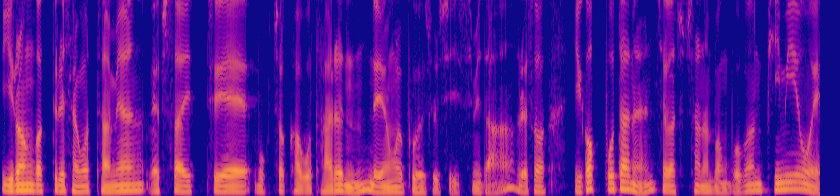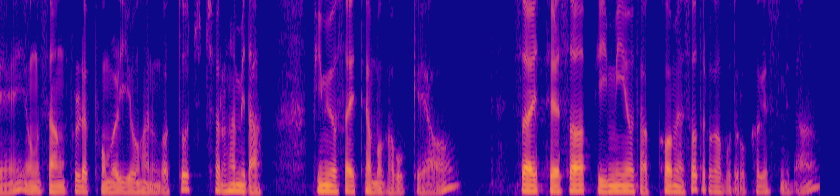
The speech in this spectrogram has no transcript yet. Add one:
이런 것들을 잘못하면 웹사이트의 목적하고 다른 내용을 보여줄 수 있습니다. 그래서 이것보다는 제가 추천하는 방법은 비미오의 영상 플랫폼을 이용하는 것도 추천을 합니다. 비미오 사이트 한번 가볼게요. 사이트에서 비미오닷컴에서 들어가 보도록 하겠습니다.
